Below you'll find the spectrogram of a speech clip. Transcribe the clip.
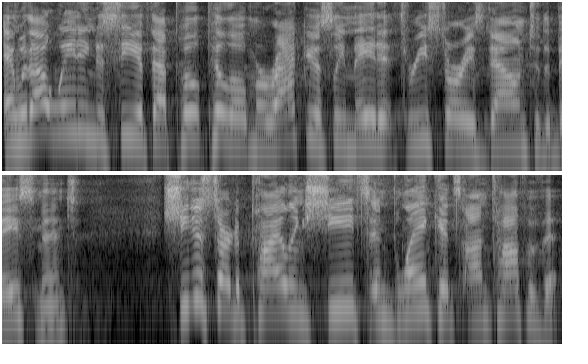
And without waiting to see if that pillow miraculously made it three stories down to the basement, she just started piling sheets and blankets on top of it.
